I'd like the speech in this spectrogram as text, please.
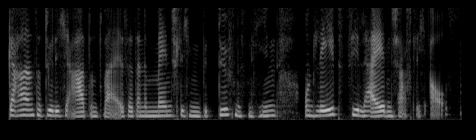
ganz natürliche Art und Weise deinen menschlichen Bedürfnissen hin und lebst sie leidenschaftlich aus.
